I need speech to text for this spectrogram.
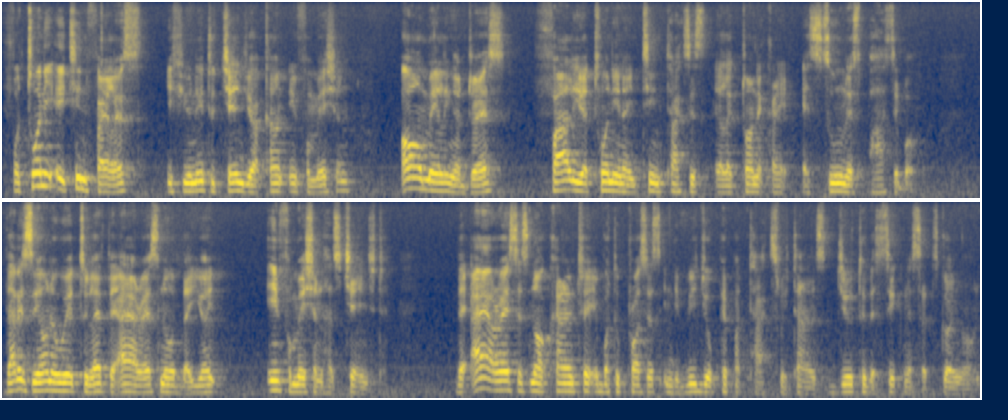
For 2018 filers, if you need to change your account information or mailing address, file your 2019 taxes electronically as soon as possible. That is the only way to let the IRS know that your information has changed. The IRS is not currently able to process individual paper tax returns due to the sickness that's going on.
